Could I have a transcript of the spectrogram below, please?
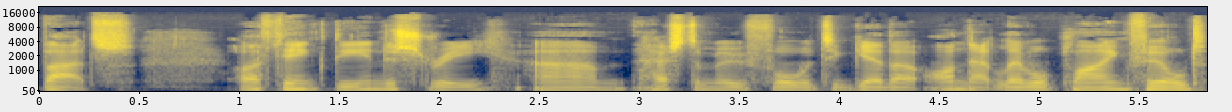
But I think the industry um, has to move forward together on that level playing field.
